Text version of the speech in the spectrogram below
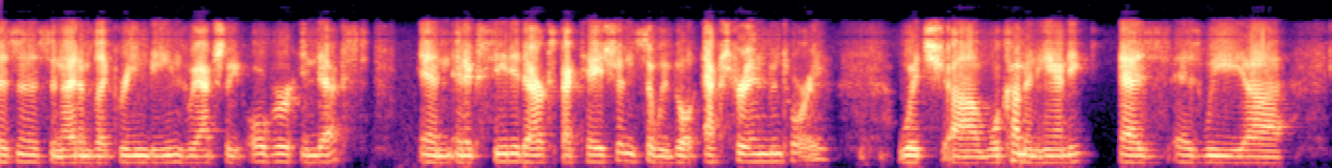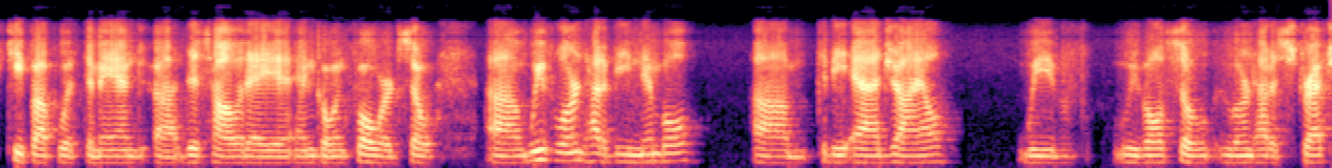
business and items like green beans. We actually over-indexed and, and exceeded our expectations, so we built extra inventory, which uh, will come in handy as as we uh, keep up with demand uh, this holiday and going forward. So we've learned how to be nimble, um, to be agile, We've we've also learned how to stretch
